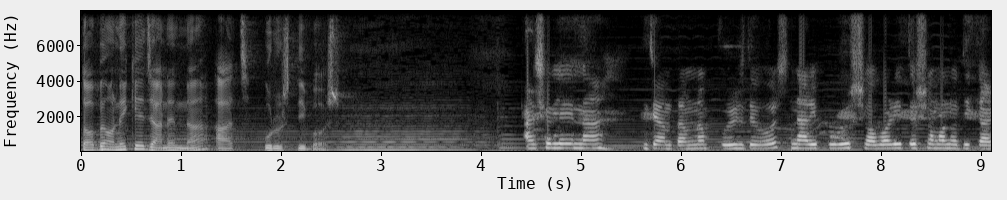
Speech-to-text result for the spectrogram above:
তবে অনেকে জানেন না আজ পুরুষ দিবস। আসলে না। জানতাম না, পুরুষ দিবস, নারী পুরুষ সবারই তো সমান অধিকার।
